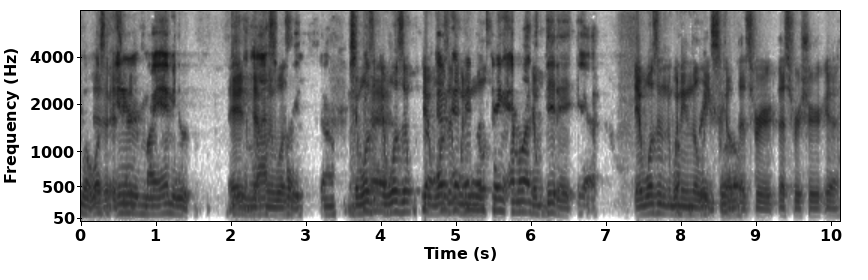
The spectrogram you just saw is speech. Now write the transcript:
well, it wasn't Inter Miami. It definitely wasn't. Place, so. It wasn't. It wasn't. It wasn't and, winning. And the thing MLS it, did it. Yeah. It wasn't winning the Leagues Cup. That's for that's for sure. Yeah.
